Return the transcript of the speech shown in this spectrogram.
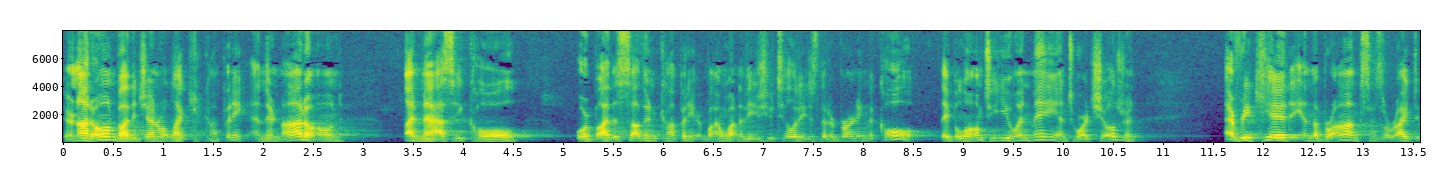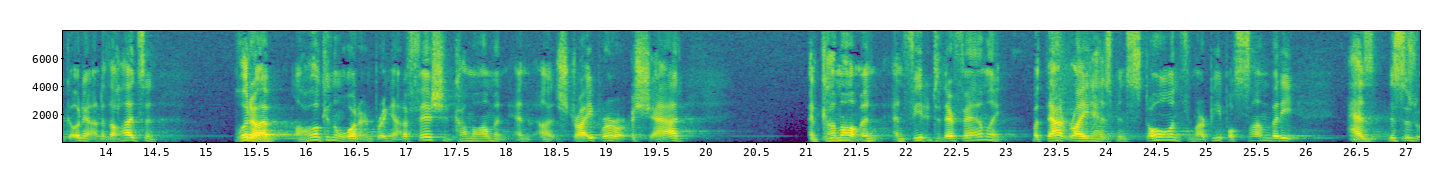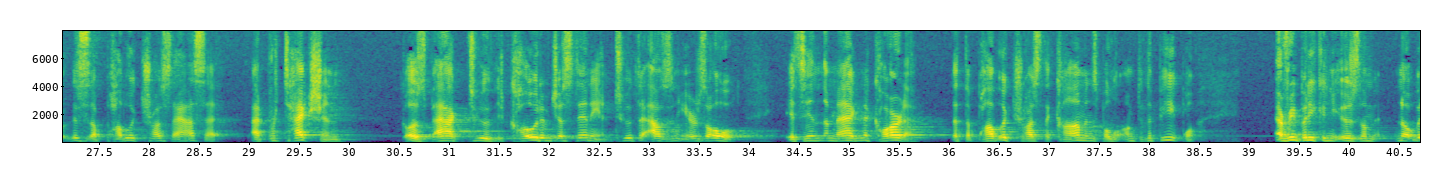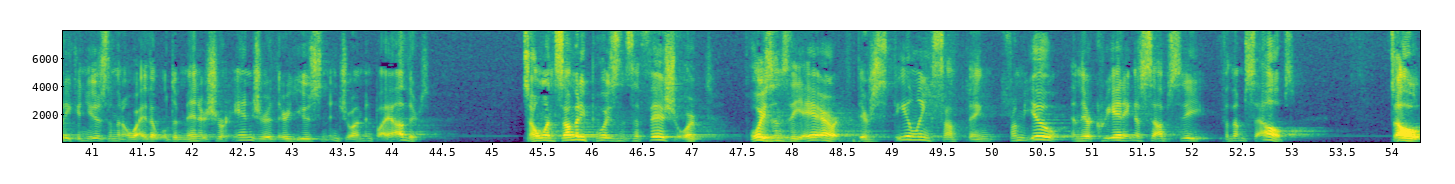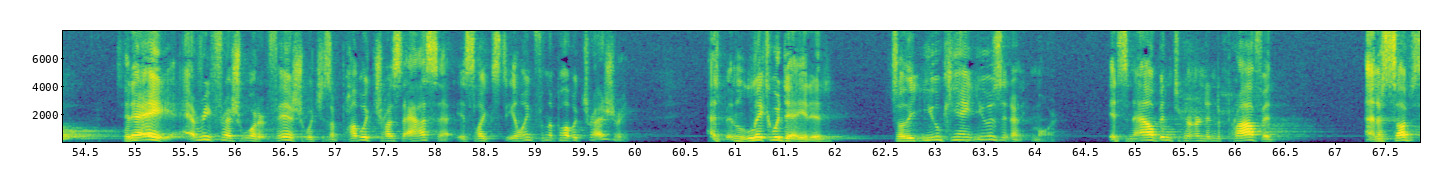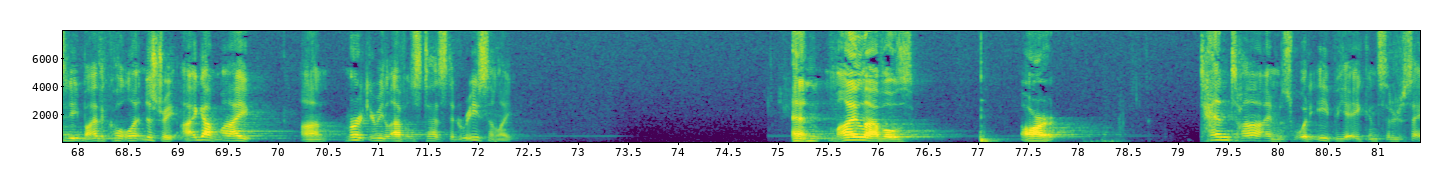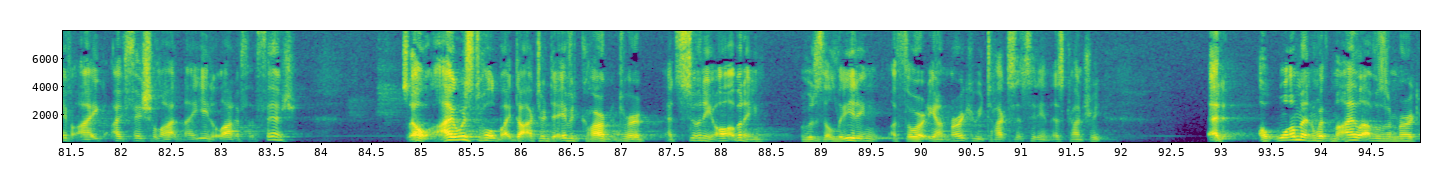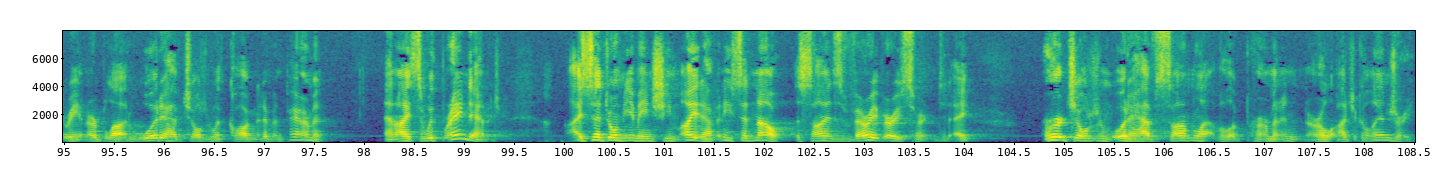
They're not owned by the General Electric Company, and they're not owned by Massey Coal or by the Southern Company or by one of these utilities that are burning the coal. They belong to you and me and to our children. Every kid in the Bronx has a right to go down to the Hudson, put a, a hook in the water and bring out a fish and come home and, and uh, a striper or a shad and come home and, and feed it to their family. But that right has been stolen from our people. Somebody has, this is, this is a public trust asset. That protection goes back to the Code of Justinian, 2,000 years old. It's in the Magna Carta that the public trust, the commons belong to the people. Everybody can use them. Nobody can use them in a way that will diminish or injure their use and enjoyment by others. So when somebody poisons the fish or poisons the air, they're stealing something from you and they're creating a subsidy for themselves. So today, every freshwater fish, which is a public trust asset, is like stealing from the public treasury, has been liquidated so that you can't use it anymore. It's now been turned into profit and a subsidy by the coal industry. I got my um, mercury levels tested recently. And my levels are 10 times what EPA considers safe. I, I fish a lot and I eat a lot of the fish. So I was told by Dr. David Carpenter at SUNY Albany, who's the leading authority on mercury toxicity in this country, that a woman with my levels of mercury in her blood would have children with cognitive impairment. And I said, with brain damage. I said to him, You mean she might have? And he said, No, the science is very, very certain today. Her children would have some level of permanent neurological injury.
